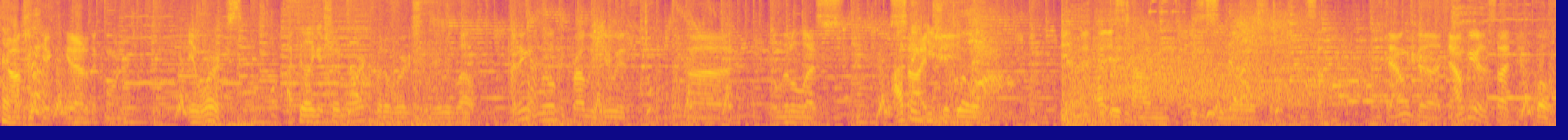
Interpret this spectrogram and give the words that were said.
dropper kick to get out of the corner. It works. I feel like it shouldn't work, but it works really well. I think Will could probably do it uh, a little less. I think he should do it Yeah, every time he's scenarios. it's- Down the down B or the side B? Both.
